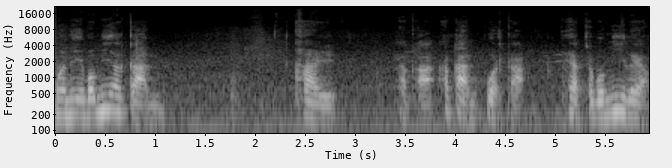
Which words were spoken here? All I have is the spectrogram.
มือนี้บ่มีอาการไข้อาการอาการปวดกะแทบจะบ่มีแล้ว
